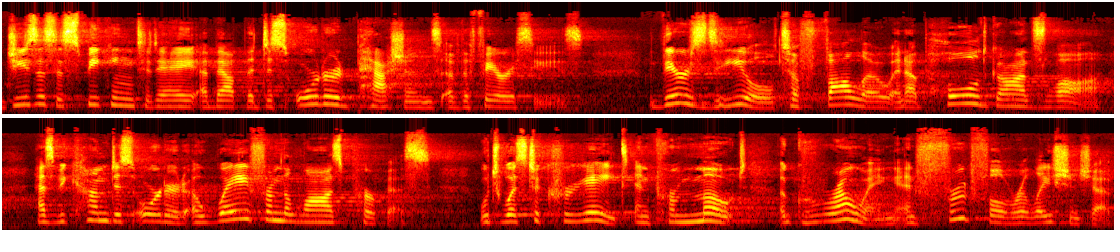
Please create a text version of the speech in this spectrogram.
Jesus is speaking today about the disordered passions of the Pharisees. Their zeal to follow and uphold God's law has become disordered away from the law's purpose, which was to create and promote a growing and fruitful relationship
